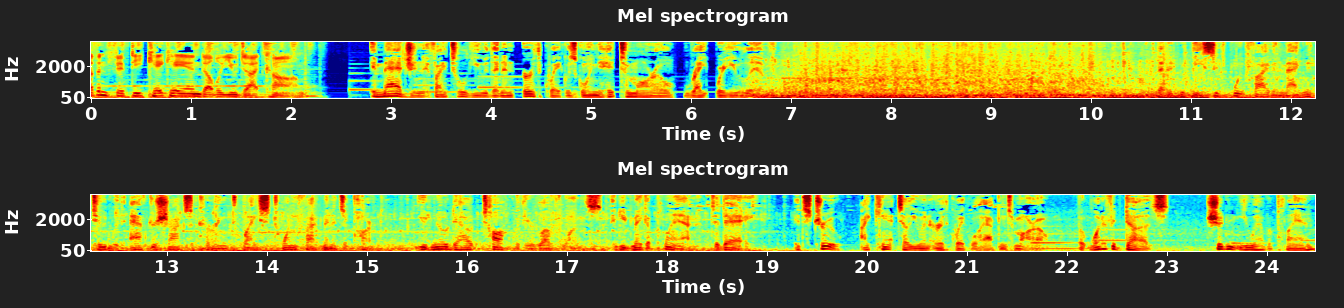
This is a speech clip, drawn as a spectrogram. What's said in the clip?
1150kknw.com. Imagine if I told you that an earthquake was going to hit tomorrow right where you live. That it would be 6.5 in magnitude with aftershocks occurring twice 25 minutes apart. You'd no doubt talk with your loved ones and you'd make a plan today. It's true, I can't tell you an earthquake will happen tomorrow. But what if it does? Shouldn't you have a plan?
